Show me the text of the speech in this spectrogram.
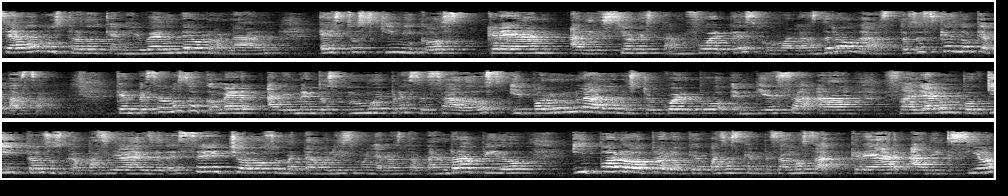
se ha demostrado que a nivel neuronal estos químicos crean adicciones tan fuertes como a las drogas. Entonces, ¿qué es lo que pasa? Que empezamos a comer alimentos muy procesados y por un lado nuestro cuerpo empieza a fallar un poquito en sus capacidades de desecho, su metabolismo ya no está tan rápido y por otro lo que pasa es que empezamos a crear adicción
